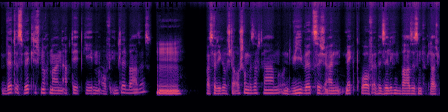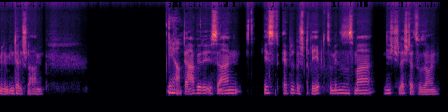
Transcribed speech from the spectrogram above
wird es wirklich noch mal ein Update geben auf Intel-Basis? Mhm. Was ja die Gerüchte auch schon gesagt haben. Und wie wird sich ein Mac Pro auf Apple Silicon-Basis im Vergleich mit dem Intel schlagen? Ja. Da würde ich sagen, ist Apple bestrebt, zumindest mal nicht schlechter zu sein.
